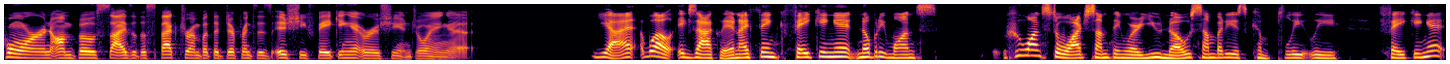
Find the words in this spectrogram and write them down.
porn on both sides of the spectrum, but the difference is is she faking it or is she enjoying it? Yeah, well, exactly. And I think faking it, nobody wants who wants to watch something where you know somebody is completely faking it?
